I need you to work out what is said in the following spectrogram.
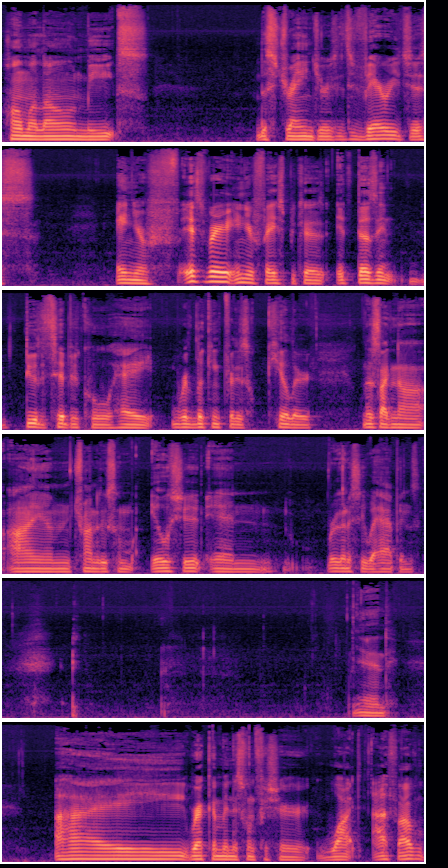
Home Alone meets The Strangers. It's very just in your. It's very in your face because it doesn't do the typical. Hey, we're looking for this killer. And it's like, nah, I am trying to do some ill shit, and we're gonna see what happens. And I recommend this one for sure. Watch. If I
